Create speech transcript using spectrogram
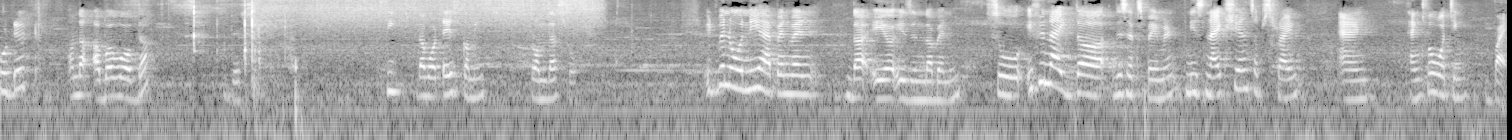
put it on the above of the this see the water is coming from the straw it will only happen when the air is in the balloon. So if you like the this experiment please like share and subscribe. And thanks for watching. Bye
